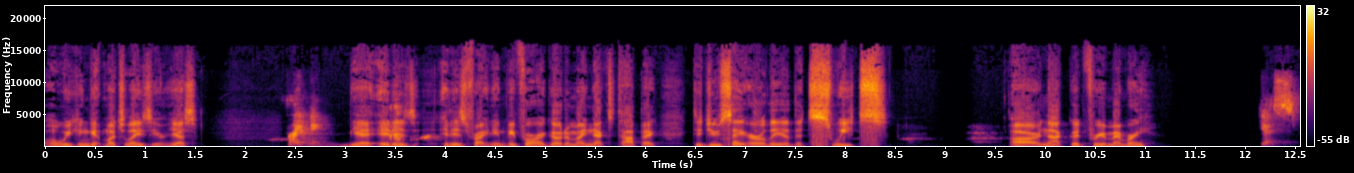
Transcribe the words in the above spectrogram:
Oh, we can get much lazier. Yes. Frightening. Yeah, it is. It is frightening. Before I go to my next topic, did you say earlier that sweets are not good for your memory, Yes.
